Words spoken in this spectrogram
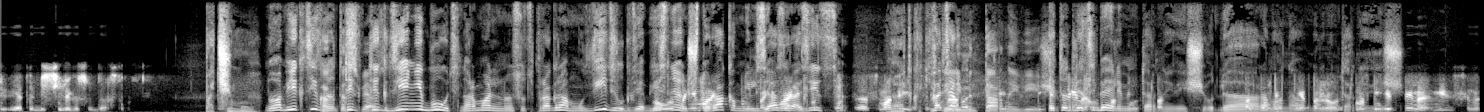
э, это бессилие государства. Почему? Ну, объективно, ты, ты связано? где-нибудь нормальную соцпрограмму видел, где объясняют, что понимаете, раком нельзя заразиться? вот, э, смотрите, Ну, это какие-то Хотя бы- элементарные вещи. Это для тебя элементарные вещи, вот для Послушайте Романа меня, пожалуйста. элементарные Просто вещи. медицина, медицина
